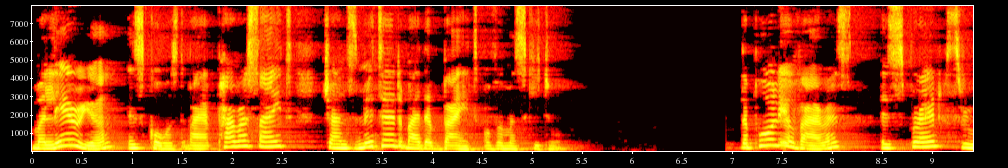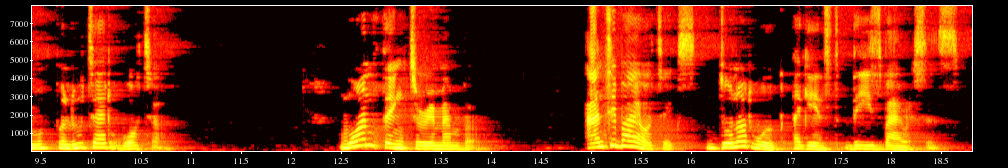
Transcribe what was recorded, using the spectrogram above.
Malaria is caused by a parasite transmitted by the bite of a mosquito. The poliovirus is spread through polluted water. One thing to remember antibiotics do not work against these viruses.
